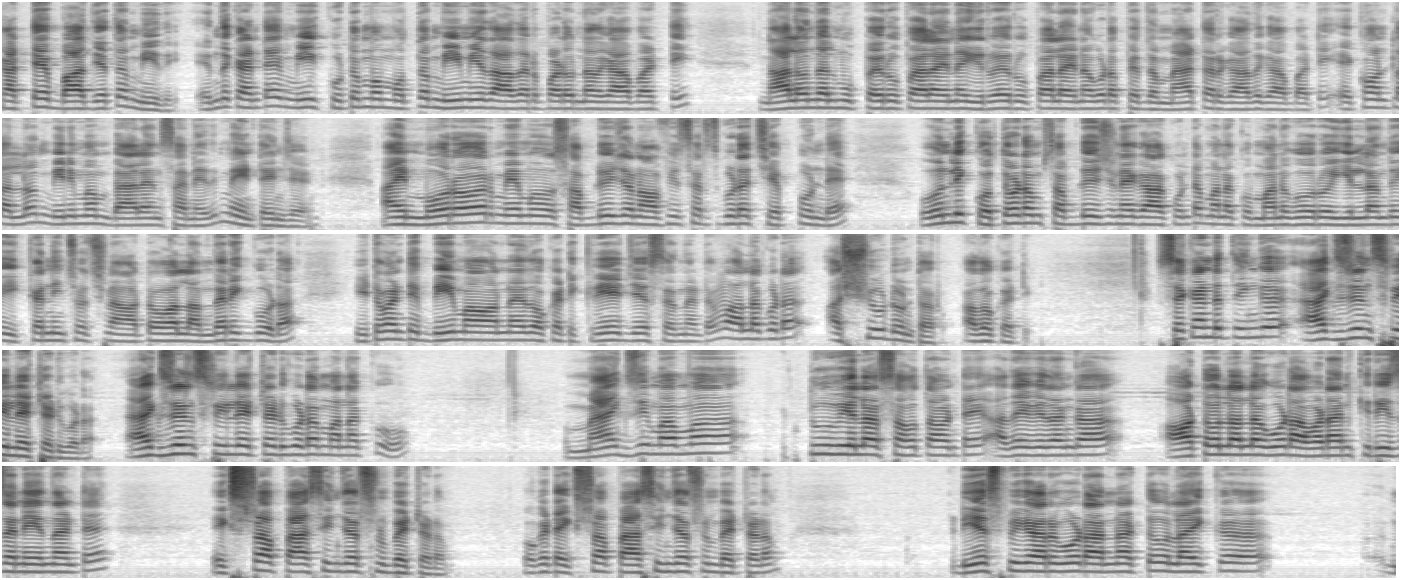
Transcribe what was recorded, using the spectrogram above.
కట్టే బాధ్యత మీది. ఎందుకంటే మీ కుటుంబం మొత్తం మీ మీద ఆధారపడి ఉన్నది కాబట్టి నాలుగు వందల ముప్పై రూపాయలైనా ఇరవై రూపాయలైనా కూడా పెద్ద మ్యాటర్ కాదు కాబట్టి అకౌంట్లలో మినిమం బ్యాలెన్స్ అనేది మెయింటైన్ చేయండి. అండ్ మోర్ ఓవర్ మేము సబ్ డివిజన్ ఆఫీసర్స్ కూడా చెప్పుండే ఓన్లీ కొత్తగూడెం సబ్ డివిజనే కాకుండా మనకు మనుగూరు ఇల్లందు ఇక్కడి నుంచి వచ్చిన ఆటో వాళ్ళందరికీ కూడా ఇటువంటి బీమా అనేది ఒకటి క్రియేట్ చేస్తుందంటే వాళ్ళకు కూడా అష్యూర్డ్ ఉంటారు అదొకటి. సెకండ్ థింగ్ యాక్సిడెంట్స్ రిలేటెడ్ కూడా. యాక్సిడెంట్స్ రిలేటెడ్ కూడా మనకు మ్యాక్సిమమ్ టూ వీలర్స్ అవుతా ఉంటాయి. అదేవిధంగా ఆటోలలో కూడా అవ్వడానికి రీజన్ ఏంటంటే ఎక్స్ట్రా ప్యాసింజర్స్ను పెట్టడం. ఒకటి ఎక్స్ట్రా ప్యాసింజర్స్ని పెట్టడం. డిఎస్పి గారు కూడా అన్నట్టు లైక్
